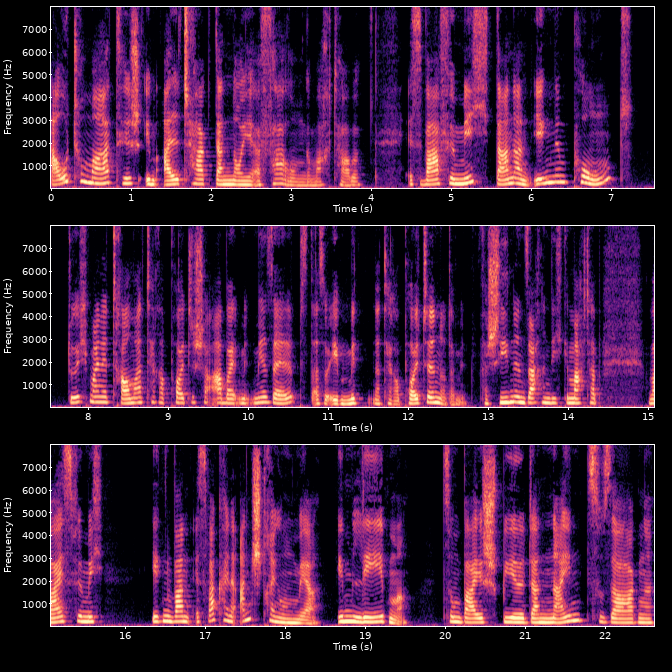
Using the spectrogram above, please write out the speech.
automatisch im Alltag dann neue Erfahrungen gemacht habe. Es war für mich dann an irgendeinem Punkt, durch meine traumatherapeutische Arbeit mit mir selbst, also eben mit einer Therapeutin oder mit verschiedenen Sachen, die ich gemacht habe, war es für mich irgendwann, es war keine Anstrengung mehr im Leben, zum Beispiel dann Nein zu sagen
